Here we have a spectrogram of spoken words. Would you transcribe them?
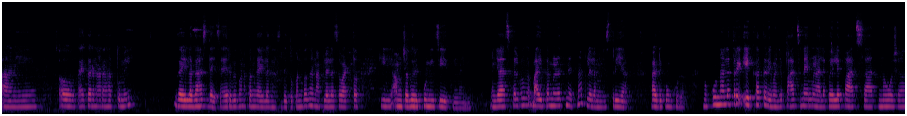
आणि काय करणार आहात तुम्ही? गाईला घास द्यायचा एरवी पण आपण गाईला घास देतो. पण बघा ना आपल्याला असं वाटतं की आमच्या घरी कुणीच येत नाही. म्हणजे आजकाल बघा बायका मिळत नाहीत ना आपल्याला म्हणजे स्त्रिया हळदी कुंकूला मग कुणाला तरी एका तरी म्हणजे पाच नाही मिळाल्या. पहिले पाच सात नऊ अशा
